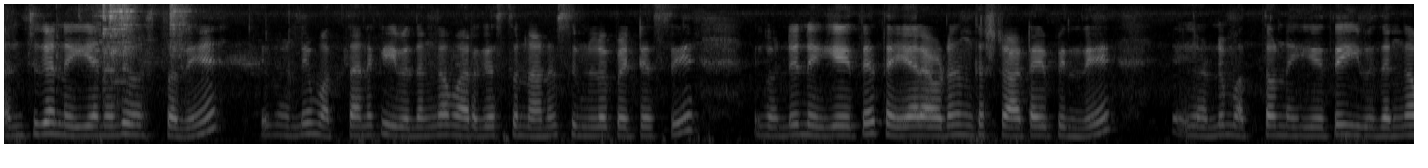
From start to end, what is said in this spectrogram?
మంచిగా నెయ్యి అనేది వస్తుంది. ఇవ్వండి. మొత్తానికి ఈ విధంగా మరిగేస్తున్నాను సిమ్లో పెట్టేసి. ఇవ్వండి నెయ్యి అయితే తయారవడం ఇంకా స్టార్ట్ అయిపోయింది. ఇవ్వండి మొత్తం నెయ్యి అయితే ఈ విధంగా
